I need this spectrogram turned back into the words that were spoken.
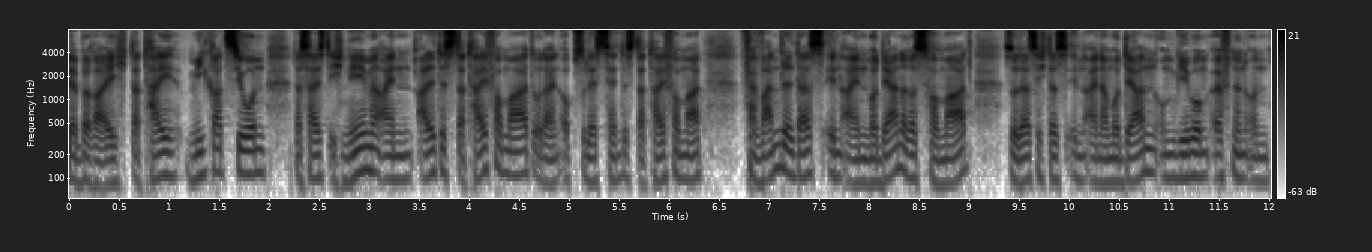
der Bereich Dateimigration. Das heißt, ich nehme ein altes Dateiformat oder ein obsoleszentes Dateiformat, verwandle das in ein moderneres Format, sodass ich das in einer modernen Umgebung öffnen und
